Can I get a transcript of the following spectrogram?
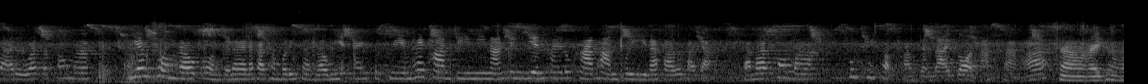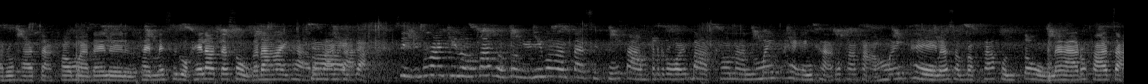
จ๋าหรือว่าจะเข้ามาเยี่ยมชมเราก่อนก็ได้นะคะทางบริษัทเรามีไอศครีมให้ทานฟรีมีน้ำเย็นๆให้ลูกค้าทานฟรีนะคะ ลูกค้าจะสามารถเข้ามาพูดคุยสอบถามกันได้ก่อนนะคะใช่ค่ะลูกค้าจะเข้ามาได้เลยหรือใครไม่สะดวกให้เราจะส่งก็ได้ค่ะลูกใช่ค้าจ๋าจ้ะ45กิโลค่าขนส่งอยู่ที่ประมาณ80ถึง300 บาทเท่านั้นไม่แพงค่ะลูกค้าค่ะไม่แพงนะสำหรับค่าขนส่งนะคะลูกค้าจ๋า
